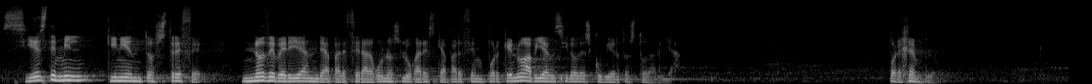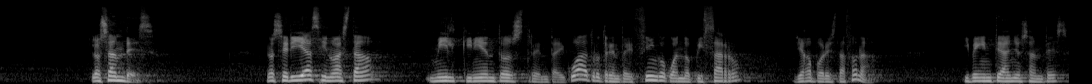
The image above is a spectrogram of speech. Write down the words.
si es de 1513, no deberían de aparecer algunos lugares que aparecen porque no habían sido descubiertos todavía. Por ejemplo, los Andes. No sería sino hasta 1534-35 cuando Pizarro llega por esta zona. Y 20 años antes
